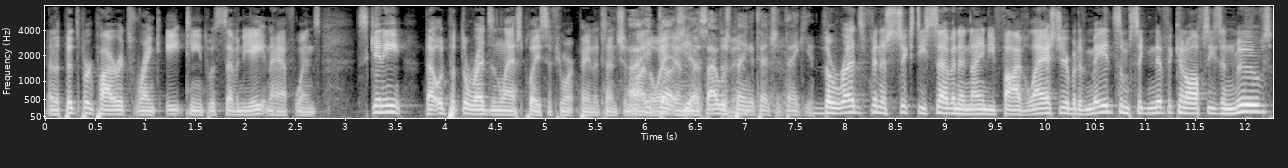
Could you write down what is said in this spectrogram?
and the Pittsburgh Pirates rank 18th with 78 and a half wins. Skinny, that would put the Reds in last place if you weren't paying attention. By Uh, the it way, does. Yes, the I was division. paying attention. Thank you. The Reds finished 67 and 95 last year, but have made some significant offseason moves.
